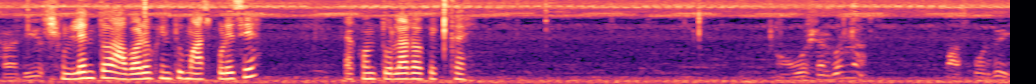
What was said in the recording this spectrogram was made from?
হ্যাঁ শুনলেন তো আবারও কিন্তু মাছ পড়েছে। এখন তোলার অপেক্ষায়। অবসর না মাছ পড়বেই।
